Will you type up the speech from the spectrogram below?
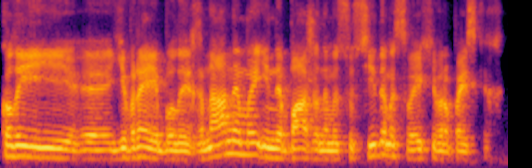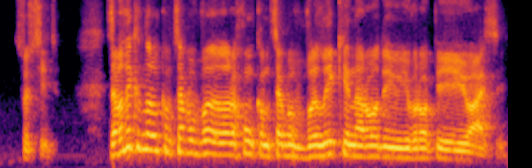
коли е, євреї були гнаними і небажаними сусідами своїх європейських сусідів. За великим рахунком, це був рахунком, це був великий народ і у Європі і у Азії.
